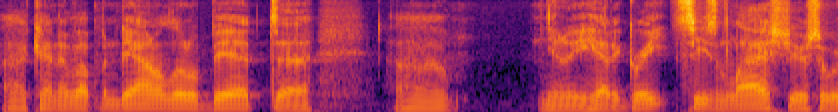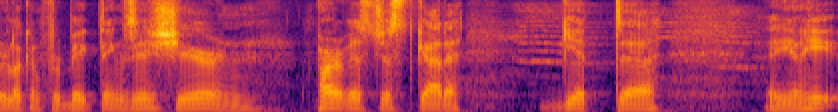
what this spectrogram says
uh, kind of up and down a little bit. Uh, uh, you know, he had a great season last year, so we're looking for big things this year, and part of it's just got to get. Uh, you know, he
